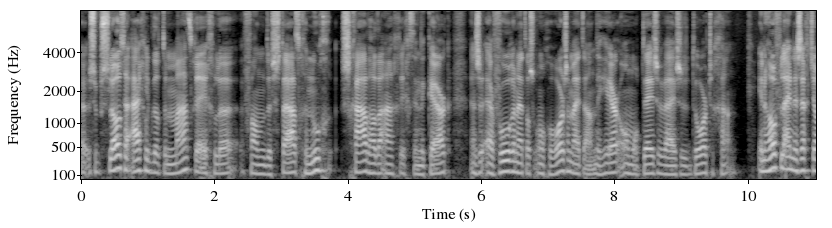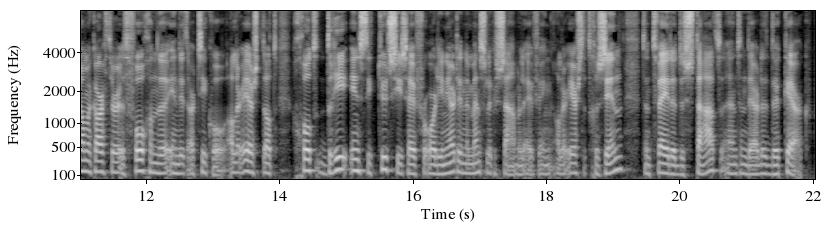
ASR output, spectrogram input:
Uh, ze besloten eigenlijk dat de maatregelen van de staat genoeg schade hadden aangericht in de kerk en ze ervoeren het als ongehoorzaamheid aan de Heer om op deze wijze door te gaan. In hoofdlijnen zegt John MacArthur het volgende in dit artikel. Allereerst dat God drie instituties heeft verordineerd in de menselijke samenleving. Allereerst het gezin, ten tweede de staat en ten derde de kerk.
